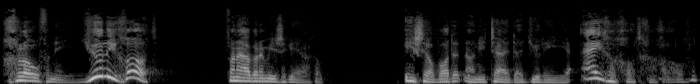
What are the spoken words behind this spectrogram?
geloven in jullie God van Abraham, Isaac en Jacob. Israël, wordt het nou niet tijd dat jullie in je eigen God gaan geloven?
